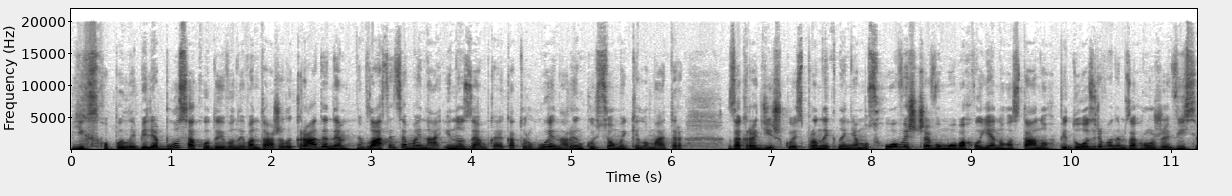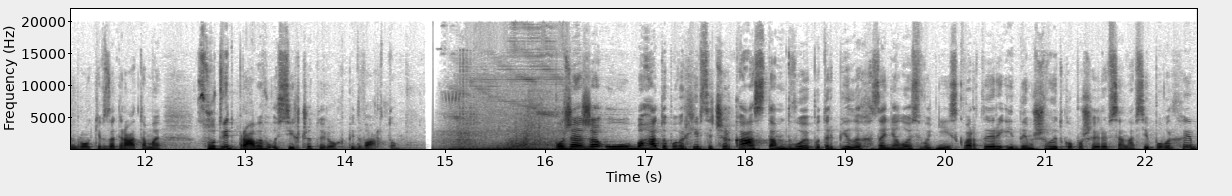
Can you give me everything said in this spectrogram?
Їх схопили біля буса, куди вони вантажили крадене. Власниця майна іноземка, яка торгує на ринку сьомий кілометр. За крадіжкою з проникненням у сховище в умовах воєнного стану підозрюваним загрожує 8 років за ґратами. Суд відправив усіх чотирьох під варту. Пожежа у багатоповерхівці Черкас. Там двоє потерпілих зайнялось в одній із квартир, і дим швидко поширився на всі поверхи.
